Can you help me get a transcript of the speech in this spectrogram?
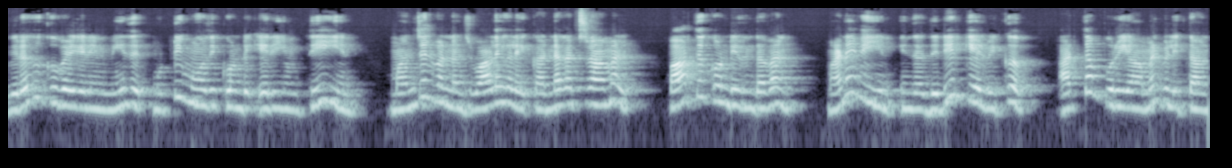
விறகு குவைகளின் மீது முட்டி மோதிக்கொண்டு எரியும் தீயின் மஞ்சள் வண்ண ஜுவாலைகளை கண்ணகற்றாமல் பார்த்து கொண்டிருந்தவன் மனைவியின் இந்த திடீர் கேள்விக்கு அர்த்தம் புரியாமல் விழித்தான்.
